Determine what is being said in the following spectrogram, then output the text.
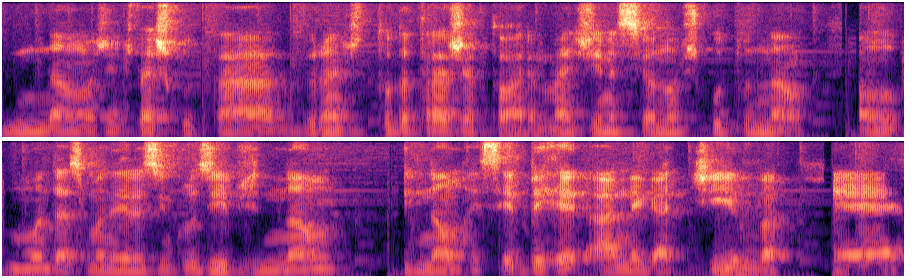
não a gente vai escutar durante toda a trajetória. Imagina se eu não escuto não. Então, uma das maneiras, inclusive, de não de não receber a negativa uhum. é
